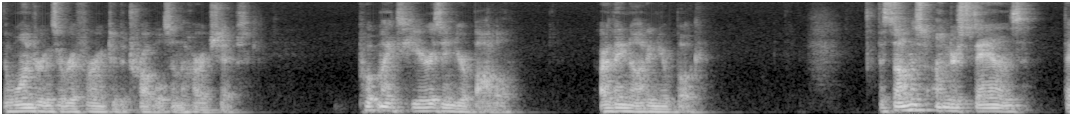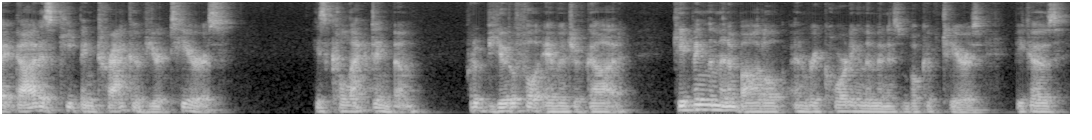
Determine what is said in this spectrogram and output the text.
The wanderings are referring to the troubles and the hardships. Put my tears in your bottle. Are they not in your book? The psalmist understands that God is keeping track of your tears. He's collecting them. What a beautiful image of God keeping them in a bottle and recording them in his book of tears because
